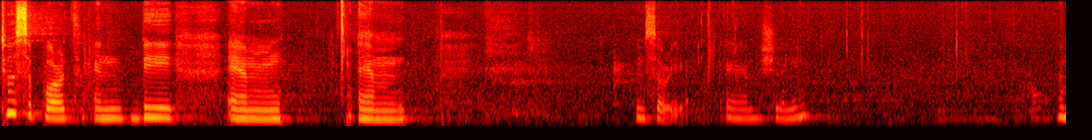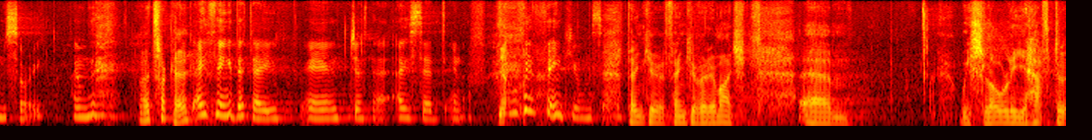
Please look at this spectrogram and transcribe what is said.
to support and be um, um, I'm sorry, um? I'm sorry. I'm It's okay. I think that I uh, just I said enough. Yeah. Thank you, sorry. Thank you, thank you very much. Um, we slowly have to,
